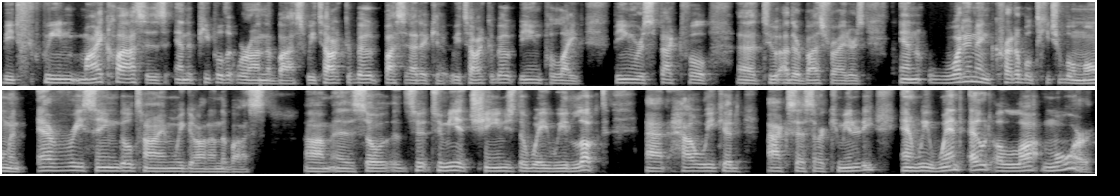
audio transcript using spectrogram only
between my classes and the people that were on the bus. We talked about bus etiquette. We talked about being polite, being respectful uh, to other bus riders. And what an incredible teachable moment every single time we got on the bus. Um, and so to, to me, it changed the way we looked at how we could access our community. And we went out a lot more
